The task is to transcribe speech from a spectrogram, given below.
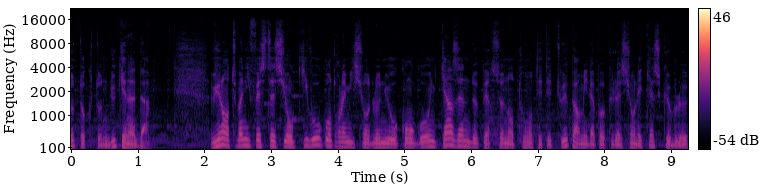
autochtones du Canada. Violente manifestation Kivu contre la mission de l'ONU au Congo. Une quinzaine de personnes en tout ont été tuées parmi la population les casques bleus.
